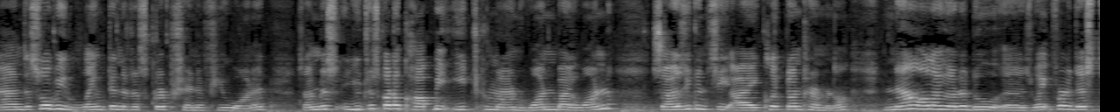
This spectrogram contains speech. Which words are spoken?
and this will be linked in the description if you want it. So I'm just, you just gotta copy each command one by one. So as you can see, I clicked on terminal. Now all I gotta do is wait for this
